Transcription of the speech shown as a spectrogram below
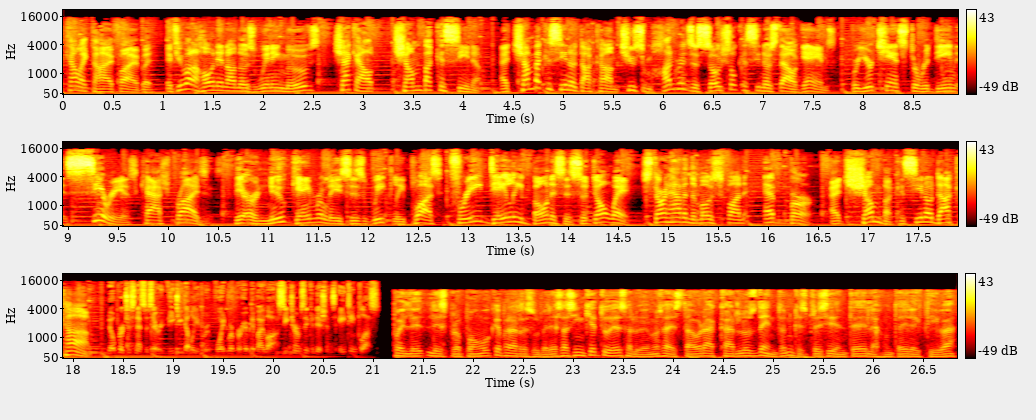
kind of like the high five, but if you want to hone in on those winning moves, check out Chumba Casino. At ChumbaCasino.com, choose from hundreds of social casino style games for your chance to redeem serious cash prizes. There are new game releases weekly, plus free daily bonuses. So don't wait. Start having the most fun ever at ChumbaCasino.com. No purchase necessary. BGW. Void were prohibited by law. See terms and conditions. 18 plus. Pues le- les propongo que para resolver esas inquietudes saludemos a esta hora a Carlos Denton, que es presidente de la Junta Directiva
